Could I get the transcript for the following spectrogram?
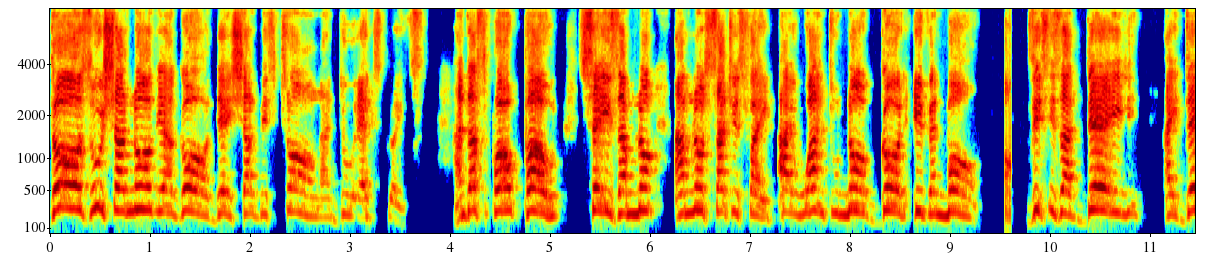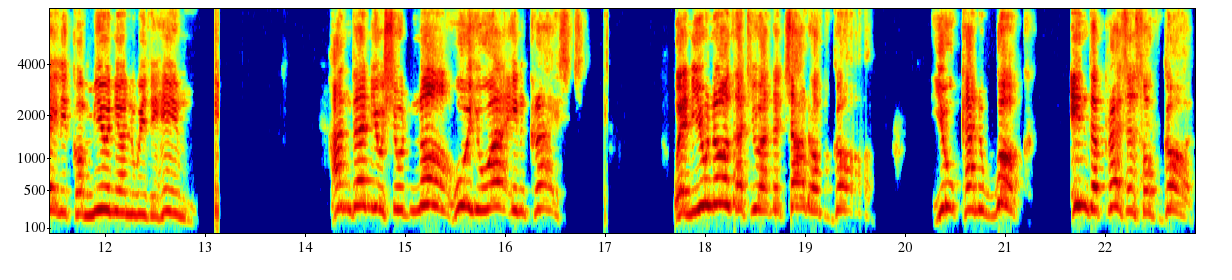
Those who shall know their God, they shall be strong and do exploits. And that's Paul, Paul says, I'm not, I'm not satisfied. I want to know God even more. This is a daily, a daily communion with Him. And then you should know who you are in Christ. When you know that you are the child of God, you can walk in the presence of God.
